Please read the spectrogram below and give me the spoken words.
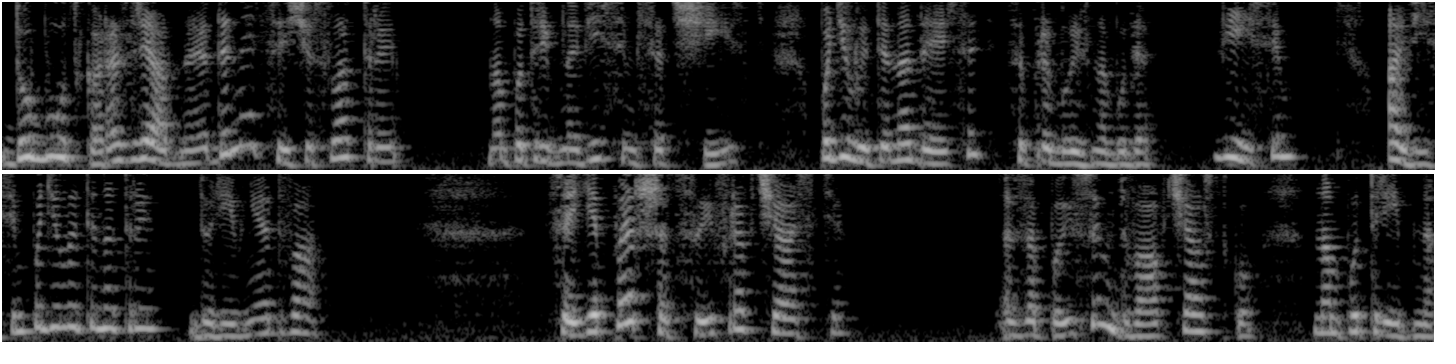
добутка розрядної одиниці і числа 3. Нам потрібно 86 поділити на 10, це приблизно буде 8, а 8 поділити на 3 дорівнює 2. Це є перша цифра в часті. Записуємо 2 в частку. Нам потрібно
